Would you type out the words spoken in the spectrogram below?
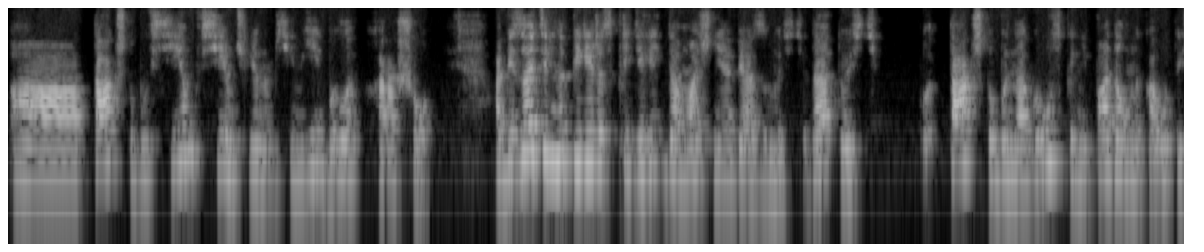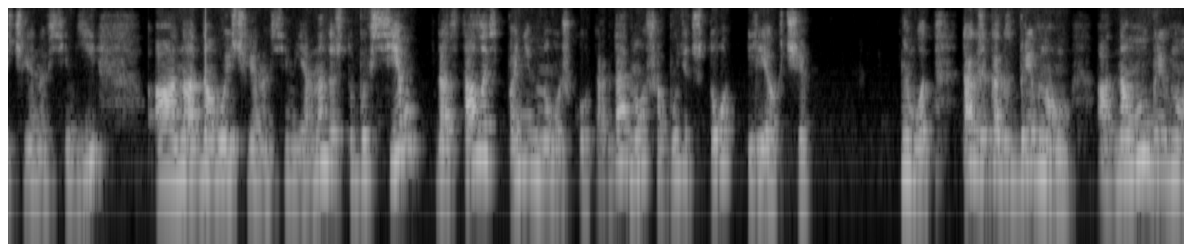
а, так, чтобы всем, всем членам семьи было хорошо. Обязательно перераспределить домашние обязанности, да, то есть так, чтобы нагрузка не падала на кого-то из членов семьи, а на одного из членов семьи. А надо, чтобы всем досталось понемножку. Тогда ноша будет что легче. Вот. Так же, как с бревном. Одному бревно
